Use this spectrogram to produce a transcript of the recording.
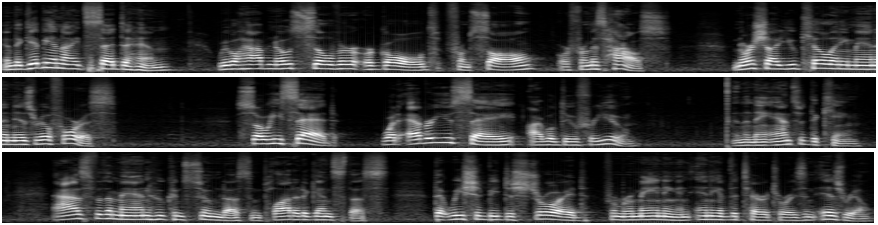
And the Gibeonites said to him, We will have no silver or gold from Saul or from his house, nor shall you kill any man in Israel for us. So he said, Whatever you say, I will do for you. And then they answered the king, As for the man who consumed us and plotted against us, that we should be destroyed from remaining in any of the territories in Israel,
